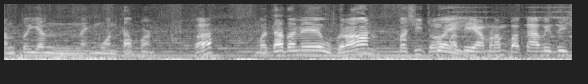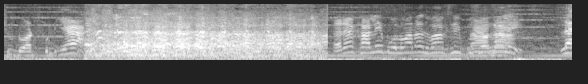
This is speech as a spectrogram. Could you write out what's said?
એમ તો યાર નહીં મોનતા પણ. હા? બધા તમે ઉઘરાવો ને પછી જ કોઈ. પછી હમણાં બકાવી દઈશું દોઢ ફૂટિયા. અરે ખાલી બોલવાના જ ભાગ છે પૂછો. ખાલી. લે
